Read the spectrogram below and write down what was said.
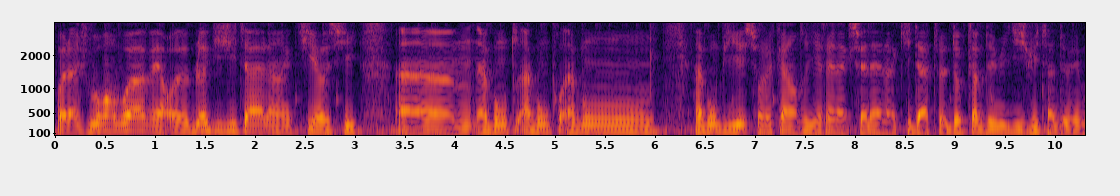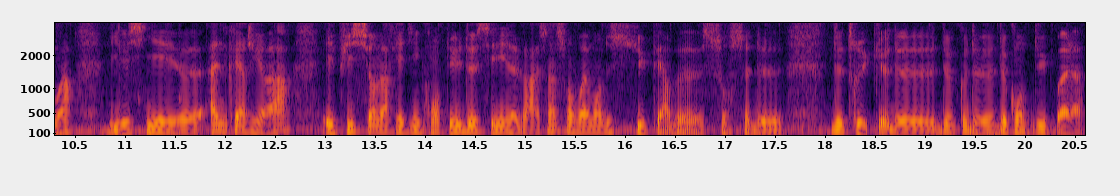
Voilà, je vous renvoie vers euh, Blog Digital hein, qui a aussi un, bon, billet sur le calendrier rédactionnel hein, qui date d'octobre 2018 de mémoire. Il est signé euh, Anne-Claire Girard, et puis sur marketing contenu de Céline Alvarez. sont vraiment de superbes sources de, trucs, de, contenu. Voilà.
